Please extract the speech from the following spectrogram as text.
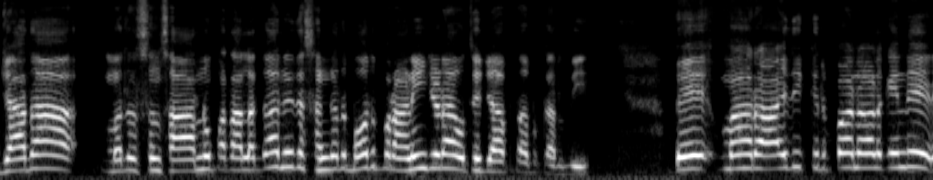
ਜ਼ਿਆਦਾ ਮਤਲਬ ਸੰਸਾਰ ਨੂੰ ਪਤਾ ਲੱਗਾ, ਨਹੀਂ ਤੇ ਸੰਗਤ ਬਹੁਤ ਪੁਰਾਣੀ ਜਿਹੜਾ ਉੱਥੇ ਜਾਪ ਤਪ ਕਰਦੀ। ਤੇ ਮਹਾਰਾਜ ਦੀ ਕਿਰਪਾ ਨਾਲ ਕਹਿੰਦੇ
